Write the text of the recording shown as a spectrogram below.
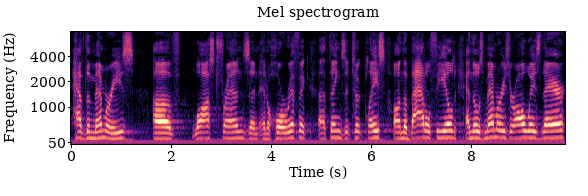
have the memories of lost friends and, and horrific uh, things that took place on the battlefield, and those memories are always there.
